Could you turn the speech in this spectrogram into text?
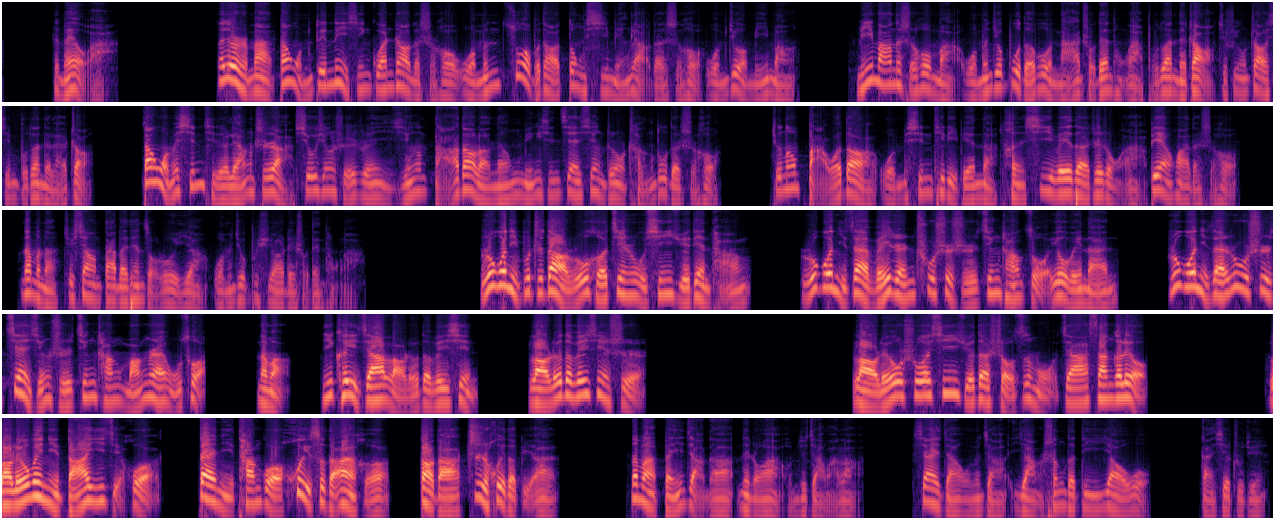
这没有啊？那就是什么？当我们对内心关照的时候，我们做不到洞悉明了的时候，我们就有迷茫。迷茫的时候嘛，我们就不得不拿手电筒啊，不断的照，就是用照心不断的来照。当我们心体的良知啊，修行水准已经达到了能明心见性这种程度的时候，就能把握到我们心体里边的很细微的这种啊变化的时候，那么呢，就像大白天走路一样，我们就不需要这手电筒了。如果你不知道如何进入心学殿堂，如果你在为人处事时经常左右为难，如果你在入世践行时经常茫然无措，那么你可以加老刘的微信。老刘的微信是老刘说心学的首字母加三个六。老刘为你答疑解惑，带你趟过晦涩的暗河，到达智慧的彼岸。那么本一讲的内容啊，我们就讲完了。下一讲我们讲养生的第一要务。感谢诸君。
